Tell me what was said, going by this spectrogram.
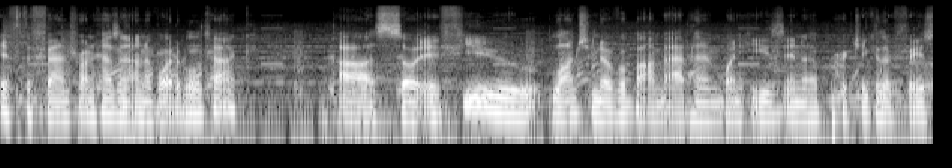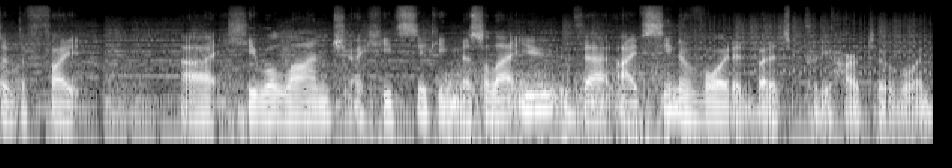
if the Phantron has an unavoidable attack. Uh, so if you launch a Nova Bomb at him when he's in a particular phase of the fight, uh, he will launch a heat-seeking missile at you that I've seen avoided, but it's pretty hard to avoid.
